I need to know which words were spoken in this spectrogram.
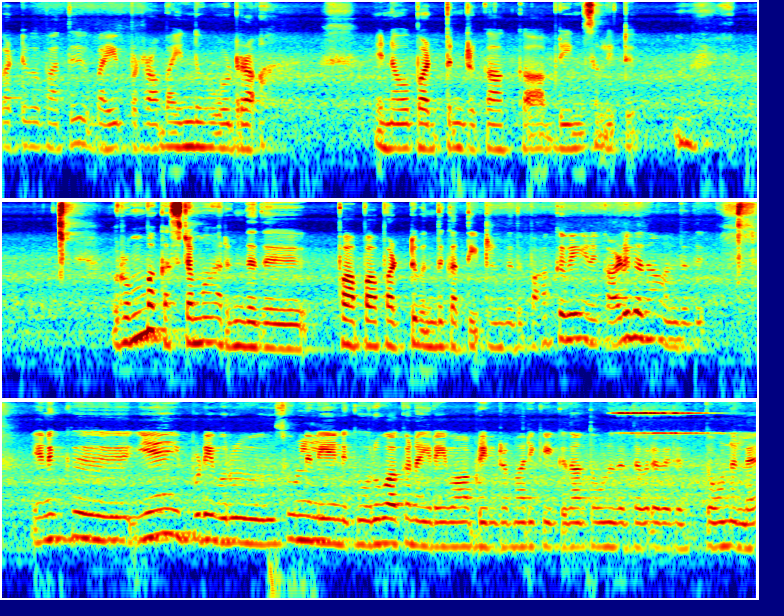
பட்டுவை பார்த்து பயப்படுறா பயந்து ஓடுறா. என்னவோ படுத்துட்டுருக்கா அக்கா அப்படின்னு சொல்லிட்டு. ரொம்ப கஷ்டமாக இருந்தது. பாப்பா பட்டு வந்து கத்திகிட்டு இருந்தது பார்க்கவே எனக்கு அழுக தான் வந்தது. எனக்கு ஏன் இப்படி ஒரு சூழ்நிலையை எனக்கு உருவாக்கின இறைவா அப்படின்ற மாதிரி கேட்க தான் தோணுதை தவிர வேறு தோணலை.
